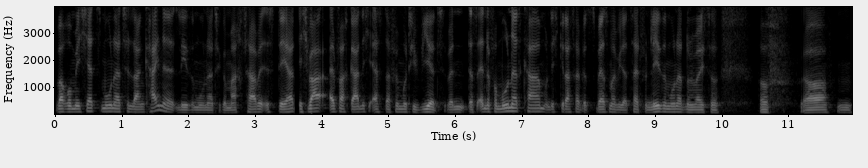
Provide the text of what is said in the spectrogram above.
warum ich jetzt monatelang keine Lesemonate gemacht habe, ist der, ich war einfach gar nicht erst dafür motiviert. Wenn das Ende vom Monat kam und ich gedacht habe, jetzt wäre es mal wieder Zeit für einen Lesemonat, dann war ich so, uff, ja, hm,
